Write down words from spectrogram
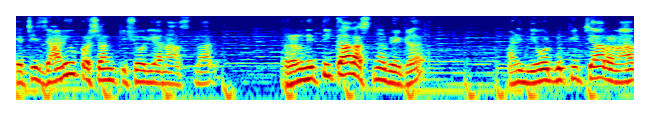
याची जाणीव प्रशांत किशोर यांना असणार. रणनीतिकार असणं वेगळं आणि निवडणुकीच्या रणात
